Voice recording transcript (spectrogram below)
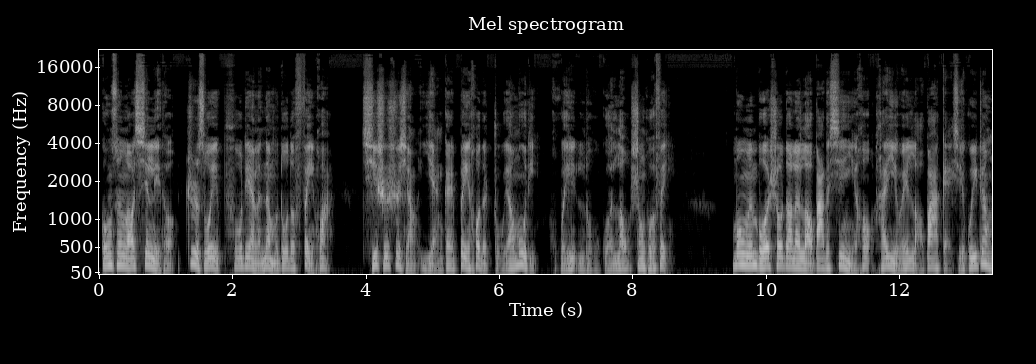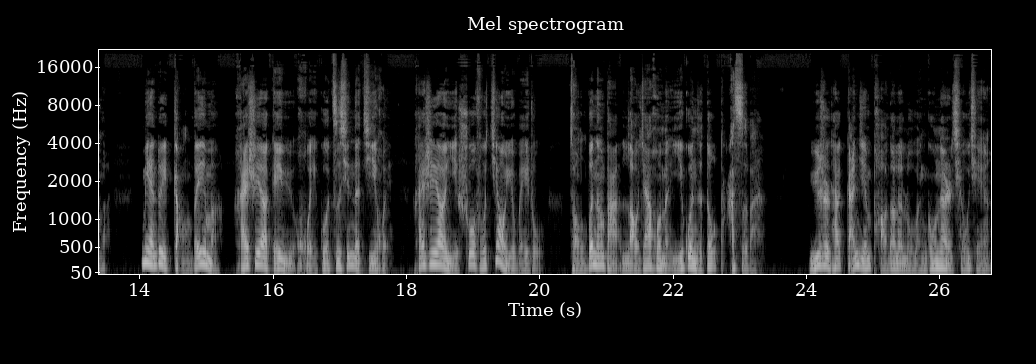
公孙敖心里头之所以铺垫了那么多的废话，其实是想掩盖背后的主要目的，回鲁国捞生活费。孟文博收到了老爸的信以后，还以为老爸改邪归正了。面对长辈嘛，还是要给予悔过自新的机会，还是要以说服教育为主，总不能把老家伙们一棍子都打死吧。于是他赶紧跑到了鲁文公那儿求情。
